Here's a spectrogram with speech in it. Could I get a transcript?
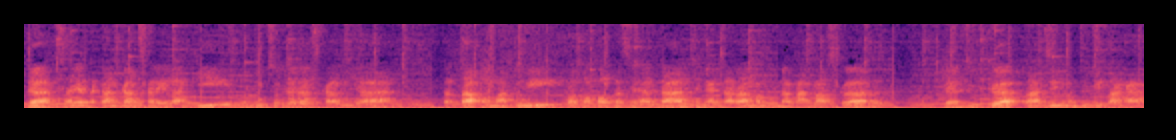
Dan saya tekankan sekali lagi untuk saudara sekalian tetap mematuhi protokol kesehatan dengan cara menggunakan masker dan juga rajin mencuci tangan.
